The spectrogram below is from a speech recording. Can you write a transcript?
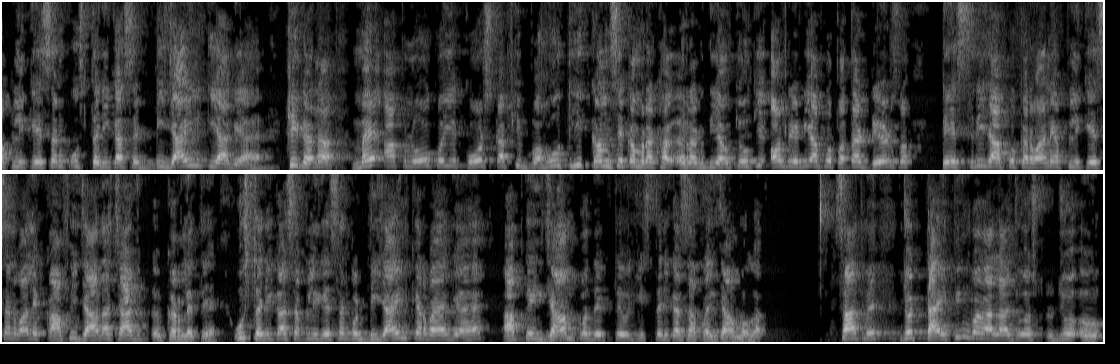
एप्लीकेशन को उस तरीका से डिज़ाइन किया गया है। ठीक है ना? मैं आप लोगों को ये कोर्स काफ़ी बहुत ही कम से कम रखा, रख दिया हूँ, क्योंकि ऑलरेडी आपको पता है, डेढ़ सौ टेस्ट सीरीज़ आपको करवाने एप्लीकेशन वाले काफ़ी ज़्यादा चार्ज कर लेते हैं। उस तरीका से एप्लीकेशन को डिज़ाइन करवाया गया है। आपके एग्ज़ाम को देखते हुए जिस तरीका से आपका एग्ज़ाम होगा। साथ में जो टाइपिंग वाला जो जो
